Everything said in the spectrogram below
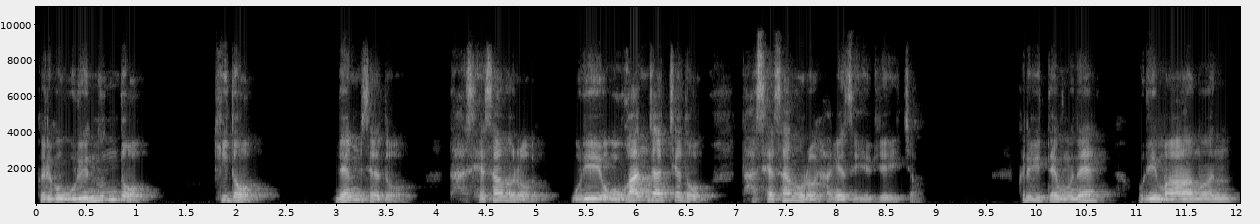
그리고 우리 눈도, 귀도, 냄새도 다 세상으로, 우리 오간 자체도 다 세상으로 향해서 열려 있죠. 그렇기 때문에 우리 마음은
